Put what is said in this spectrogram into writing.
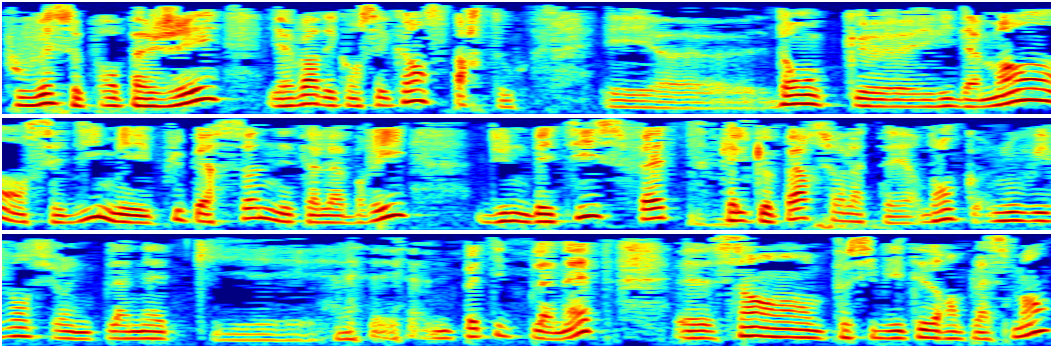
pouvait se propager et avoir des conséquences partout. Et euh, donc, euh, évidemment, on s'est dit, mais plus personne n'est à l'abri d'une bêtise faite quelque part sur la Terre. Donc, nous vivons sur une planète qui est une petite planète, euh, sans possibilité de remplacement.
